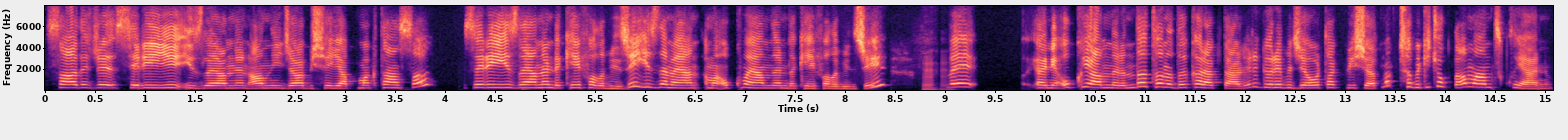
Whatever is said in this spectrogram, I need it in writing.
Sadece seriyi izleyenlerin anlayacağı bir şey yapmaktansa seriyi izleyenlerin de keyif alabileceği, izlemeyen ama okumayanların da keyif alabileceği Hı hı. ve yani okuyanların da tanıdığı karakterleri görebileceği ortak bir iş yapmak tabii ki çok daha mantıklı yani.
